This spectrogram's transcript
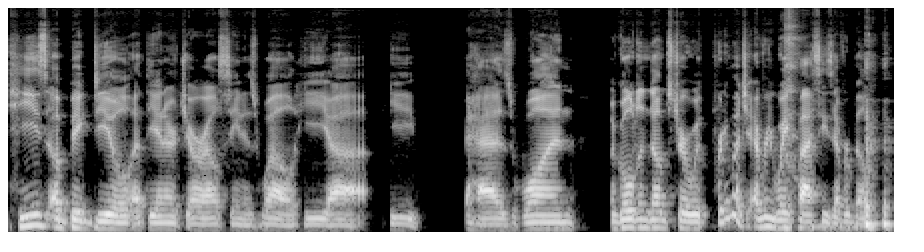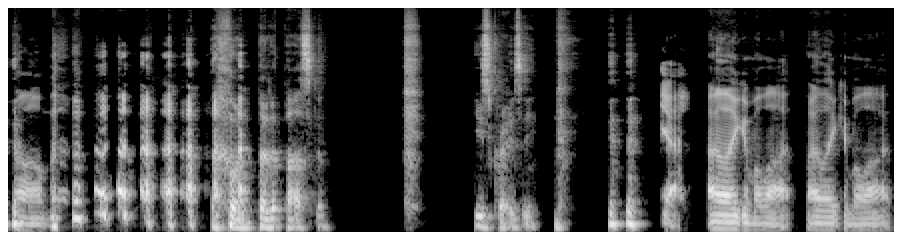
he's a big deal at the NHRL scene as well. He uh, he has won a golden dumpster with pretty much every weight class he's ever built. Um, I wouldn't put it past him. He's crazy. Yeah, I like him a lot. I like him a lot.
